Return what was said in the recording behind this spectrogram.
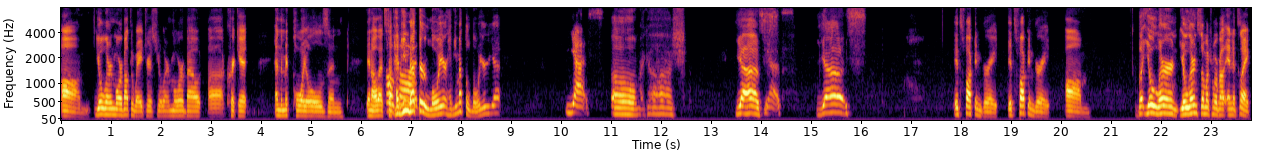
Um, you'll learn more about the waitress. You'll learn more about uh, cricket and the McPoyles and and all that stuff. Oh, have you met their lawyer? Have you met the lawyer yet? Yes. Oh my gosh. Yes. Yes. Yes. It's fucking great. It's fucking great. Um but you'll learn you'll learn so much more about and it's like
